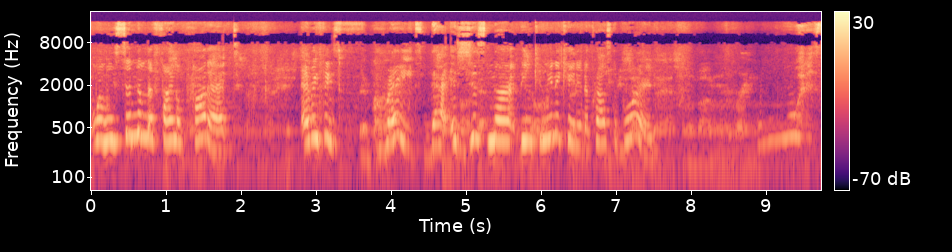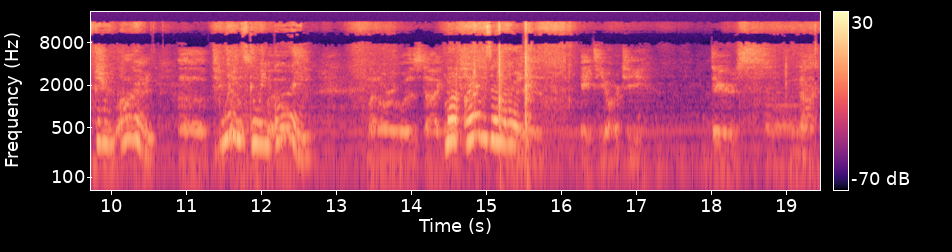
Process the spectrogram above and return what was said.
When we send them the final product, everything's great that it's just not being communicated across the board. What is going on? What is going on? My daughter was diagnosed My arms are like, ATRT. There's not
